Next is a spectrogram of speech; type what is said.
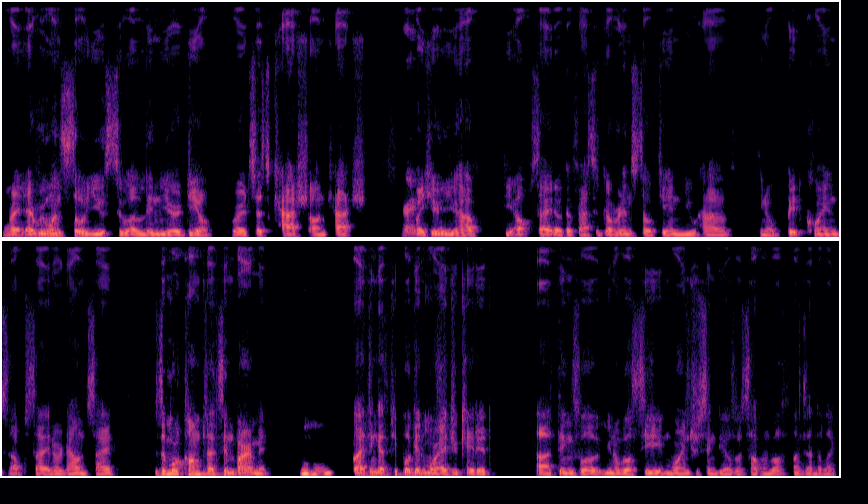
right? Everyone's so used to a linear deal where it's just cash on cash. Right. But here you have the upside of the Fasset governance token. You have, you know, Bitcoin's upside or downside. It's a more complex environment. Mm-hmm. But I think as people get more educated, uh, things will, you know, we'll see more interesting deals with sovereign wealth funds and the like.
